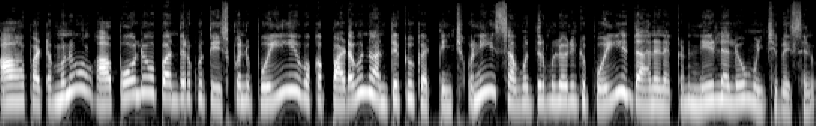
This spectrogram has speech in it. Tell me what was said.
ఆ పటమును అపోలో బందరుకు తీసుకుని పోయి ఒక పడవను అంతెకు కట్టించుకుని సముద్రంలోనికి పోయి దానినక్కడ నీళ్ళలో ముంచివేశెను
